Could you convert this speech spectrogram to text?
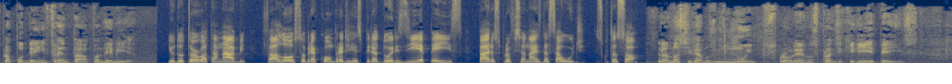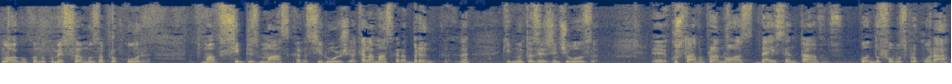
para poder enfrentar a pandemia. E o Dr. Watanabe falou sobre a compra de respiradores e EPIs para os profissionais da saúde. Escuta só. Nós tivemos muitos problemas para adquirir EPIs. Logo quando começamos a procura, uma simples máscara cirúrgica, aquela máscara branca, né, que muitas vezes a gente usa, é, custava para nós 10 centavos. Quando fomos procurar,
